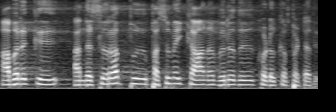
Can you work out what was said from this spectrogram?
அவருக்கு அந்த சிறப்பு பசுமைக்கான விருது கொடுக்கப்பட்டது.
